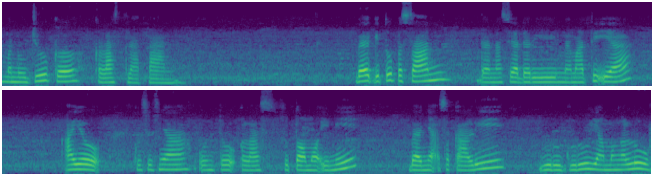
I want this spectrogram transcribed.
menuju ke kelas 8. Baik itu pesan dan nasihat dari Memati ya. Ayo, khususnya untuk kelas Sutomo ini banyak sekali guru-guru yang mengeluh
